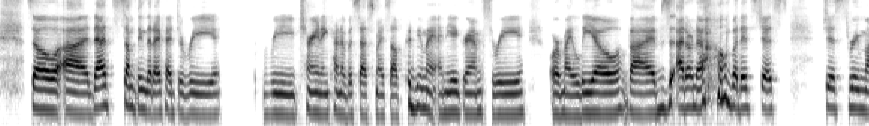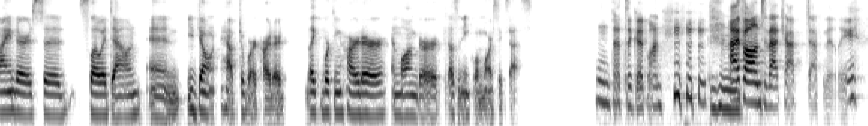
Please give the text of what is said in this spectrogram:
so uh, that's something that I've had to re retrain and kind of assess myself. Could be my Enneagram three or my Leo vibes. I don't know, but it's just just reminders to slow it down and you don't have to work harder. Like working harder and longer doesn't equal more success. Hmm, that's a good one. mm-hmm. I fall into that trap definitely.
